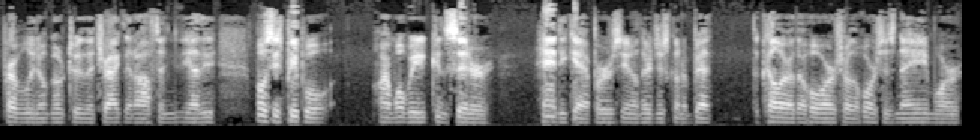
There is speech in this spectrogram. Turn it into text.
probably don't go to the track that often, yeah, the, most of these people are what we consider handicappers. You know, they're just going to bet the color of the horse or the horse's name or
